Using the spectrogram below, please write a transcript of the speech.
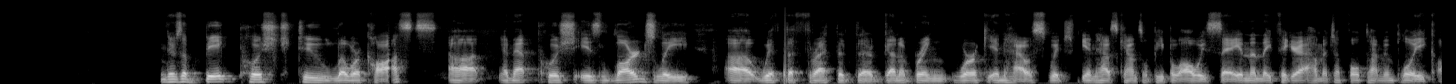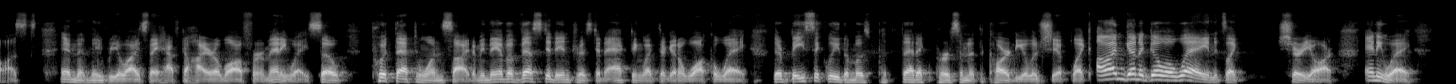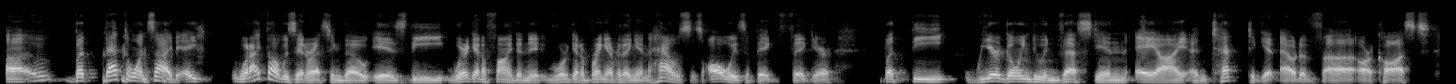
there's a big push to lower costs uh, and that push is largely uh, with the threat that they're going to bring work in house, which in house counsel people always say. And then they figure out how much a full time employee costs. And then they realize they have to hire a law firm anyway. So put that to one side. I mean, they have a vested interest in acting like they're going to walk away. They're basically the most pathetic person at the car dealership, like, I'm going to go away. And it's like, sure you are. Anyway, uh, but that to one side. What I thought was interesting though is the we're going to find a new, we're going to bring everything in house is always a big figure, but the we are going to invest in AI and tech to get out of uh, our costs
